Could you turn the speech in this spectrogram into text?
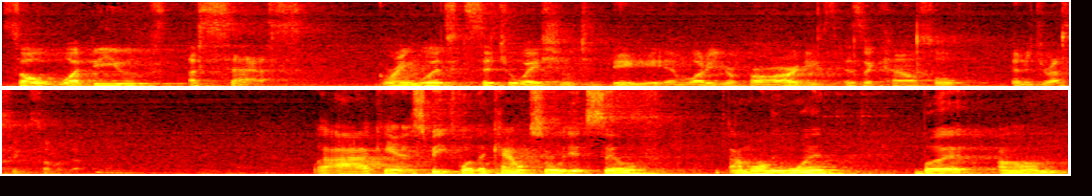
So what do you assess Greenwood's situation to be, and what are your priorities as a council in addressing some of that? Well, I can't speak for the council itself. I'm only one, but um,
